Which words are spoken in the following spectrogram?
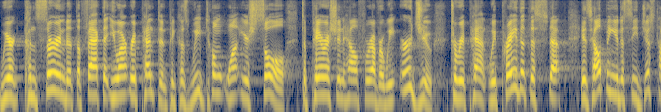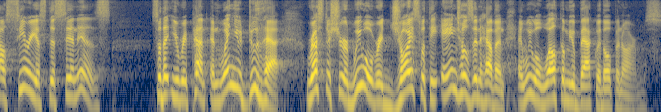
We are concerned at the fact that you aren't repentant because we don't want your soul to perish in hell forever. We urge you to repent. We pray that this step is helping you to see just how serious this sin is so that you repent. And when you do that, rest assured, we will rejoice with the angels in heaven and we will welcome you back with open arms.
